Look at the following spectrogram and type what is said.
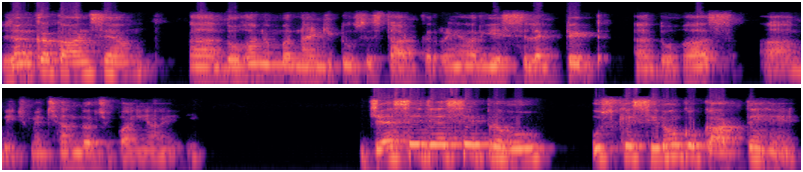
लंका कांड से हम दोहा नंबर 92 से स्टार्ट कर रहे हैं और ये सिलेक्टेड दोहास बीच में छंद और छुपाइयाँ आएँगी। जैसे जैसे प्रभु उसके सिरों को काटते हैं,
